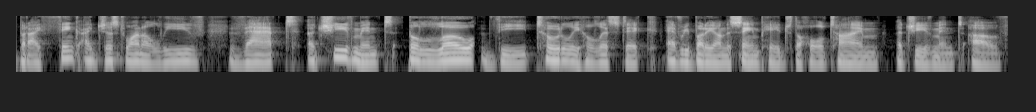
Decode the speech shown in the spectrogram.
but I think I just want to leave that achievement below the totally holistic, everybody on the same page the whole time achievement of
